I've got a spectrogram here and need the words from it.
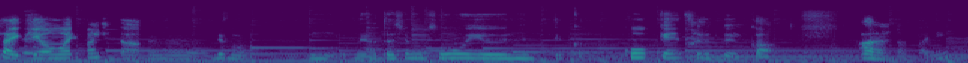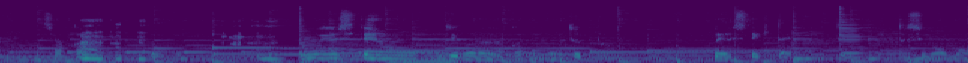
最近思いました。うんでもいいよね私もそういうねっていうか貢献するというか、はい中に社会うんの人に、うんそういう視点を自分の中にもうちょっと増やしていきたいなって私は思う。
